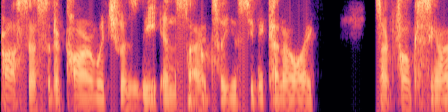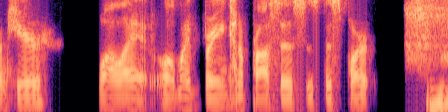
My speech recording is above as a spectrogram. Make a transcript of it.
process of the car, which was the inside. So you'll see me kind of like start focusing on here while I while my brain kind of processes this part. Mm-hmm.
